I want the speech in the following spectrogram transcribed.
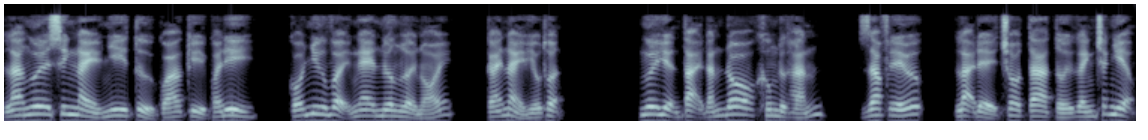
Là ngươi sinh này nhi tử quá kỳ quái đi, có như vậy nghe nương lời nói, cái này hiếu thuận. Ngươi hiện tại đắn đo không được hắn, ra phế ước, lại để cho ta tới gánh trách nhiệm.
